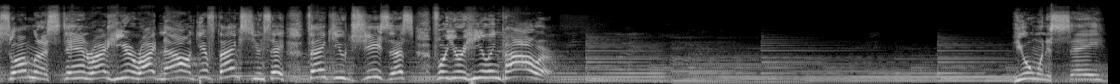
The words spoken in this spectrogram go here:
So I'm going to stand right here, right now, and give thanks to you and say, Thank you, Jesus, for your healing power. You want to say,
